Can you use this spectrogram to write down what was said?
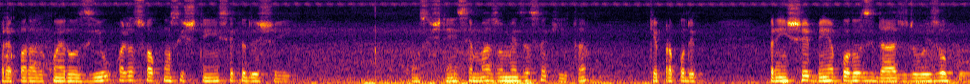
preparada com aerosil. Olha só a consistência que eu deixei. Consistência é mais ou menos essa aqui, tá? Que é para poder preencher bem a porosidade do isopor.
